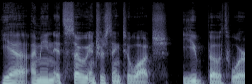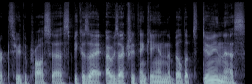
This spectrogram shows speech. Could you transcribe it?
Yeah, I mean, it's so interesting to watch you both work through the process because I, I was actually thinking in the build up to doing this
